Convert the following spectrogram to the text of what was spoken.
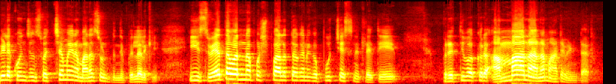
వీళ్ళకి కొంచెం స్వచ్ఛమైన మనసు ఉంటుంది పిల్లలకి. ఈ శ్వేతవర్ణ పుష్పాలతో కనుక పూజ చేసినట్లయితే ప్రతి ఒక్కరు అమ్మా నాన్న మాట వింటారు.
